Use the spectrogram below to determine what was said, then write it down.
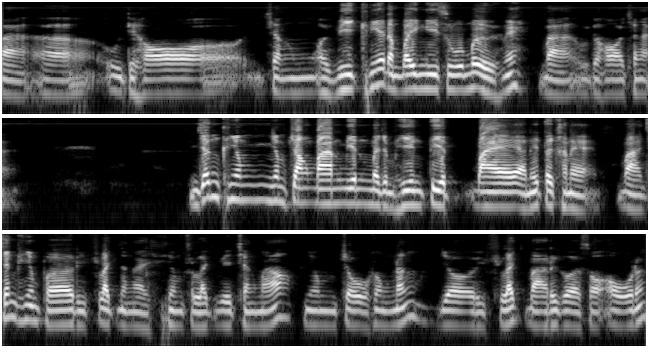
បាទអឺឧទាហរណ៍អញ្ចឹងឲ្យវាចគ្នាដើម្បីងាយស្រួលមើលណាបាទឧទាហរណ៍អញ្ចឹងអញ្ចឹងខ្ញុំខ្ញុំចង់បានមានមួយចំហៀងទៀតបែអានេះទៅខ្នែបាទអញ្ចឹងខ្ញុំប្រើ reflect ហ្នឹងហើយខ្ញុំ select វាអញ្ចឹងមកខ្ញុំចូលក្នុងហ្នឹងយក reflect បាទឬក៏អក្សរ O ហ្នឹង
